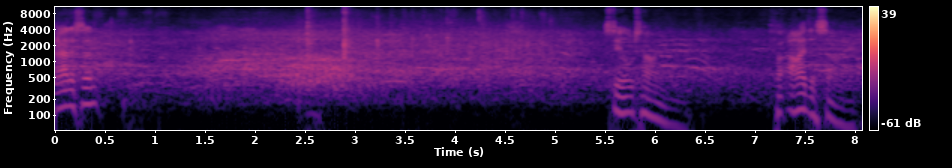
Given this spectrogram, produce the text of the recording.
Maddison. Still time for either side.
